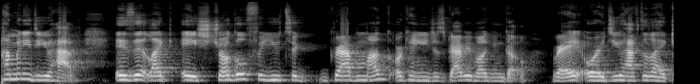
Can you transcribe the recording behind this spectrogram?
How many do you have? Is it like a struggle for you to grab a mug or can you just grab your mug and go, right? Or do you have to like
